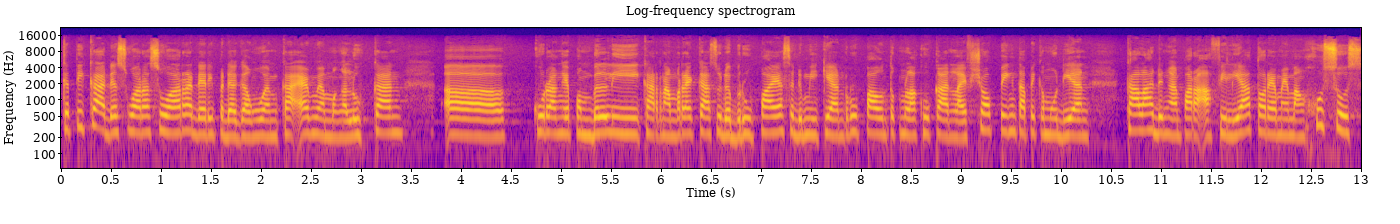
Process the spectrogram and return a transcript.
ketika ada suara-suara dari pedagang UMKM yang mengeluhkan uh, kurangnya pembeli karena mereka sudah berupaya sedemikian rupa untuk melakukan live shopping, tapi kemudian kalah dengan para afiliator yang memang khusus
